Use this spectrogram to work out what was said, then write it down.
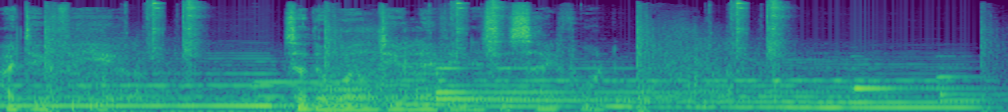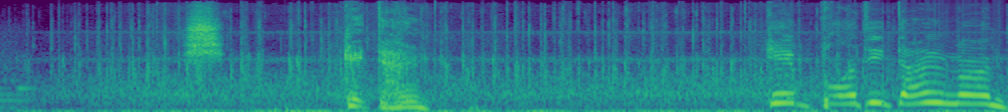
I do for you. So the world you live in is a safe one. Shh! Get down! Get bloody down, man!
